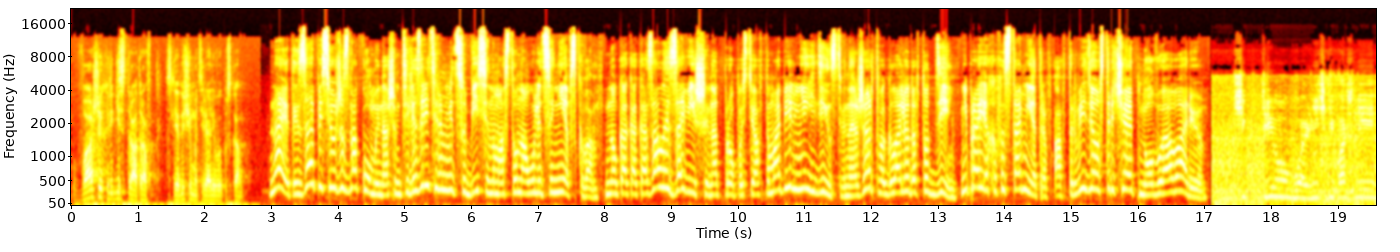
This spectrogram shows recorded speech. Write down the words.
ваших регистраторов. В следующем материале выпуска. На этой записи уже знакомый нашим телезрителям Митсубиси на мосту на улице Невского. Но, как оказалось, зависший над пропастью автомобиль не единственная жертва гололеда в тот день. Не проехав и 100 метров, автор видео встречает новую аварию. Чик, треугольнички пошли.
